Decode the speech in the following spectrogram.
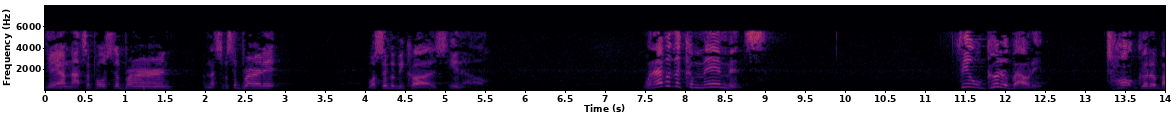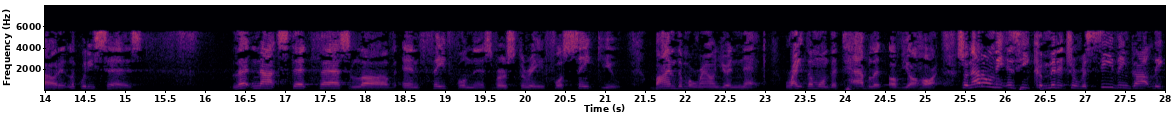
Yeah, I'm not supposed to burn. I'm not supposed to burn it. Well, simply because, you know, Whatever the commandments, feel good about it. Talk good about it. Look what he says. Let not steadfast love and faithfulness, verse 3, forsake you. Bind them around your neck. Write them on the tablet of your heart. So not only is he committed to receiving godly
